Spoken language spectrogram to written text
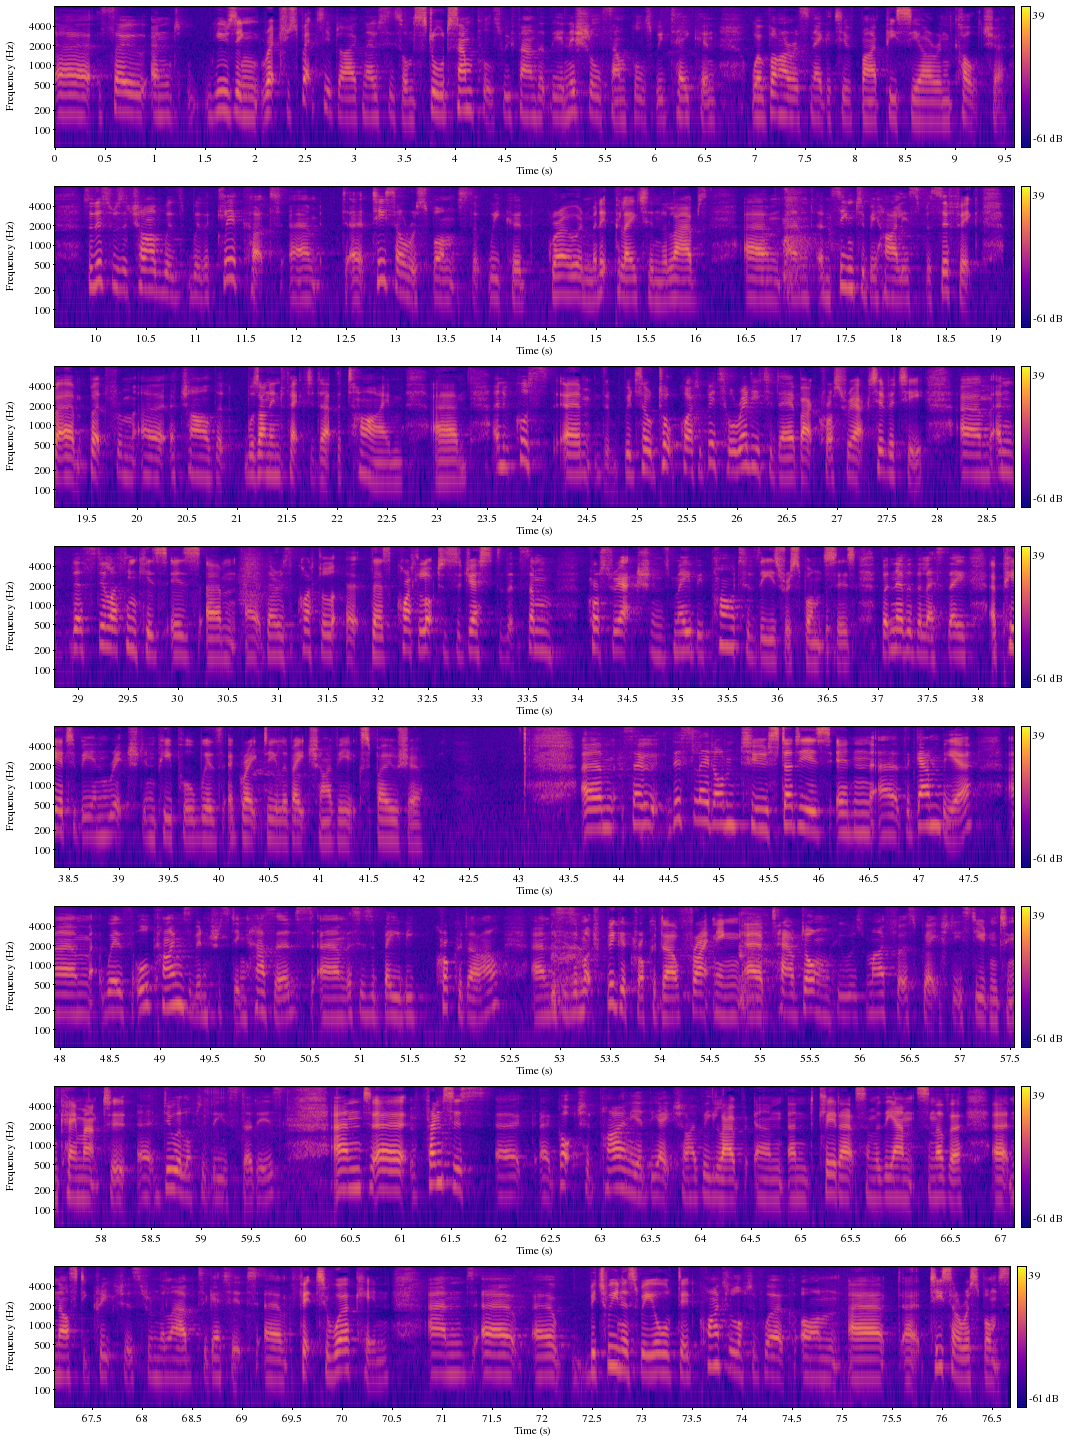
uh, so, and using retrospective diagnosis on stored samples, we found that the initial samples we'd taken were virus negative by PCR and culture. So this was a child with, with a clear-cut um, uh, T-cell response that we could grow and manipulate in the labs um, and, and seemed to be highly specific, but, um, but from a, a child that was uninfected at the time. Um, and of course, um, we've talked quite a bit already today about cross-reactivity, um, and there still, I think, is, is um, uh, there is quite a uh, there's quite a lot to suggest that some cross reactions may be part of these responses, but nevertheless, they appear to be enriched in people with a great deal of HIV exposure. Um, so this led on to studies in uh, the Gambia um, with all kinds of interesting hazards. Um, this is a baby crocodile, and this is a much bigger crocodile, frightening uh, Tao Dong, who was my first PhD student and came out to uh, do a lot of these studies. And uh, Francis uh, uh, Gotch had pioneered the HIV lab um, and cleared out some of the ants and other uh, nasty creatures from the lab to get it um, fit to work in. And uh, uh, between us, we all did quite a lot of work on uh, uh, T cell response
